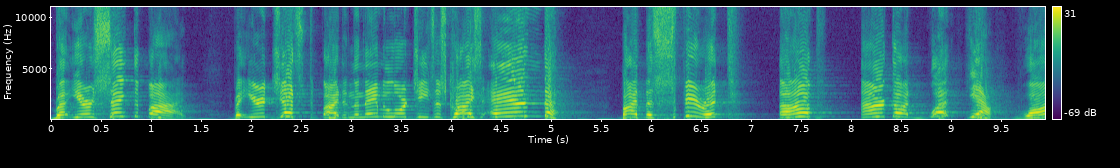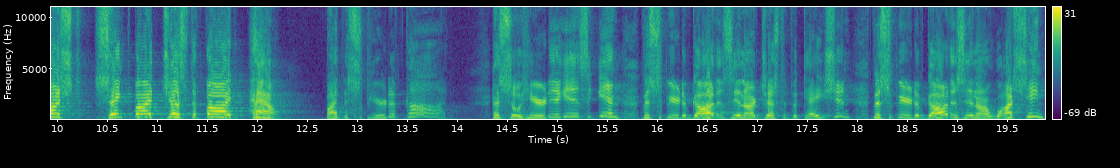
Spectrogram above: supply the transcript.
but you're sanctified, but you're justified in the name of the Lord Jesus Christ and by the Spirit of our God. What? Yeah, washed, sanctified, justified. How? By the Spirit of God. And so here it is again. The Spirit of God is in our justification, the Spirit of God is in our washing,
